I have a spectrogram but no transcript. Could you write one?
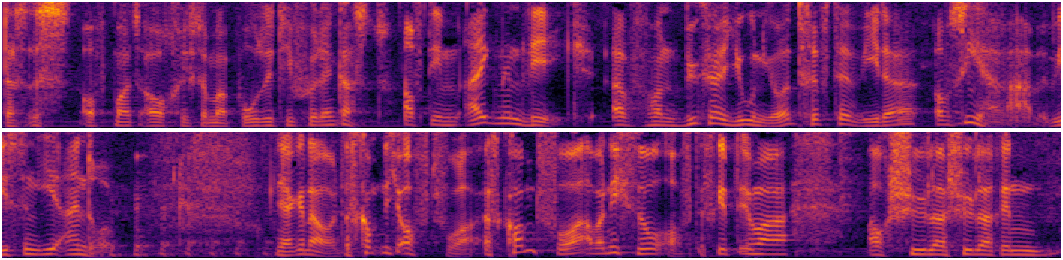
Das ist oftmals auch, ich sag mal, positiv für den Gast. Auf dem eigenen Weg von Büker Junior trifft er wieder auf Sie, Herr Rabe. Wie ist denn Ihr Eindruck? Ja, genau. Das kommt nicht oft vor. Es kommt vor, aber nicht so oft. Es gibt immer auch Schüler, Schülerinnen,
